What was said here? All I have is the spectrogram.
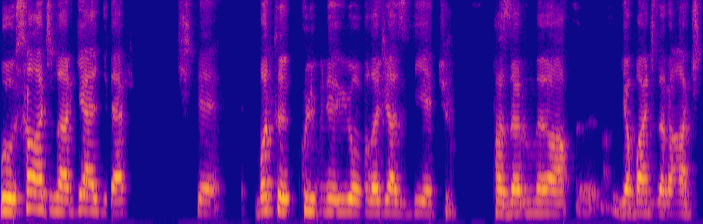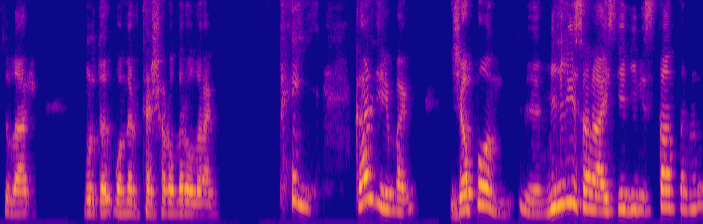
Bu sağcılar geldiler işte Batı kulübüne üye olacağız diye Türk pazarını yabancılara açtılar. Burada onları taşeronlar olarak kardeşim bak Japon e, milli sanayisi dediğiniz standların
